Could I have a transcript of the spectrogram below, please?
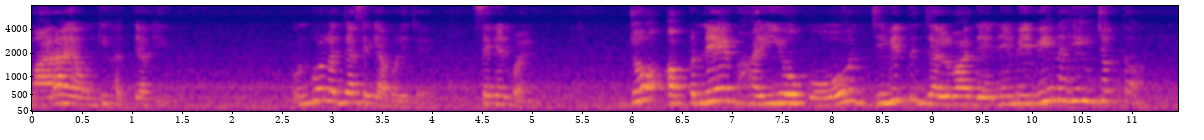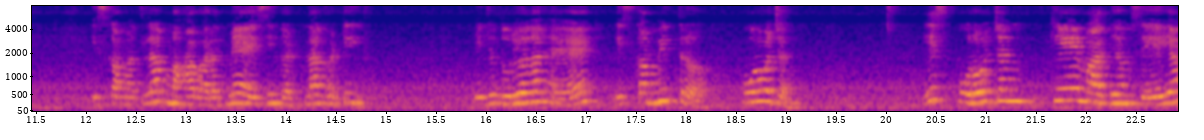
मारा या उनकी हत्या की उनको लज्जा से क्या परिचय? सेकेंड पॉइंट जो अपने भाइयों को जीवित जलवा देने में भी नहीं हिचकता। इसका मतलब महाभारत में ऐसी घटना घटी। ये जो दुर्योधन है, इसका मित्र, पूर्वजन। इस पूर्वजन के माध्यम से या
